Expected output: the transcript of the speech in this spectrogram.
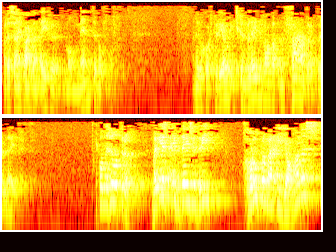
Maar dat zijn vaak dan even momenten of, of een heel korte periode. Iets kunt beleven van wat een vader beleeft. Ik kom er zo op terug. Maar eerst even deze drie groepen waarin Johannes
